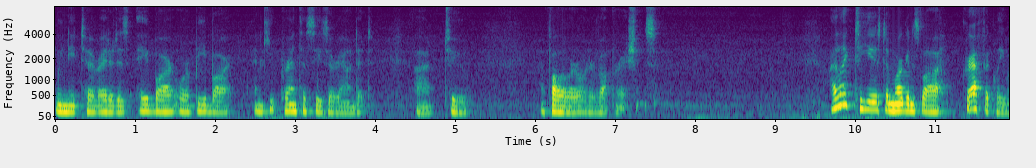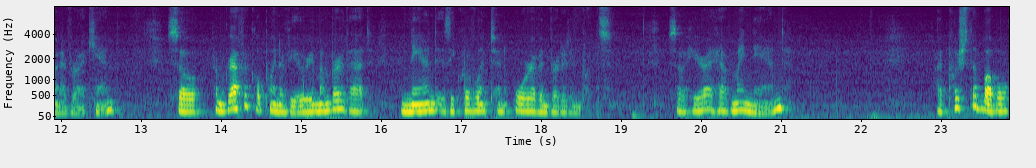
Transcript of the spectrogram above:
we need to write it as A bar or B bar and keep parentheses around it uh, to follow our order of operations. I like to use De Morgan's law graphically whenever I can. So from a graphical point of view, remember that NAND is equivalent to an OR of inverted inputs. So here I have my NAND. I push the bubble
